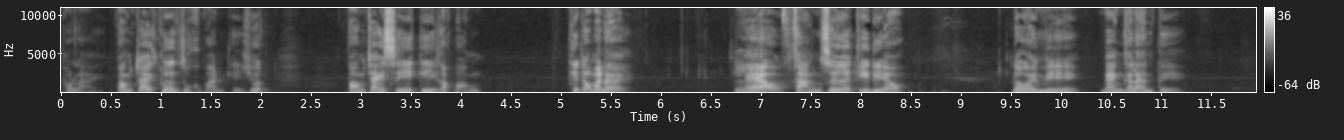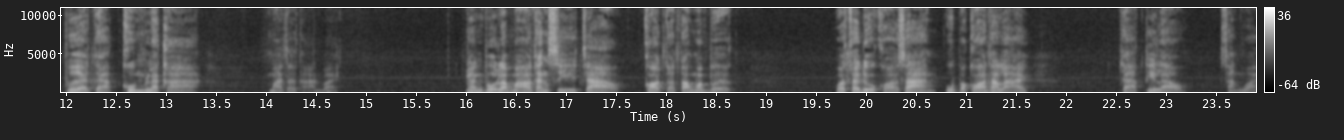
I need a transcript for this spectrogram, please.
เท่าไหร่ ต้องใช้เครื่องสุขภัณฑ์กี่ชุด ต้องใช้สีกี่กระป๋อง คิดออกมาเลย แล้วสั่งซื้อทีเดียว โดยมีแบงก์การันตี เพื่อจะคุมราคามาตรฐานไว้งั้นผู้รับเหมาทั้งสี่เจ้าก็จะต้องมาเบิก วัสดุก่อสร้างอุปกรณ์ทั้งหลาย จากที่เราสั่งไว้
